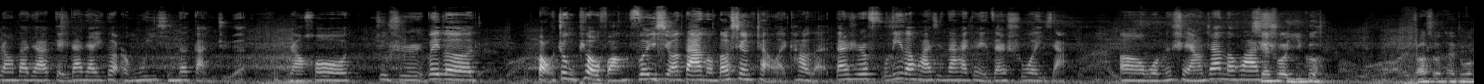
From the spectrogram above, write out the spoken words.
让大家给大家一个耳目一新的感觉，然后就是为了保证票房，所以希望大家能到现场来看来。但是福利的话，现在还可以再说一下。嗯、我们沈阳站的话先说一个，不要说太多。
